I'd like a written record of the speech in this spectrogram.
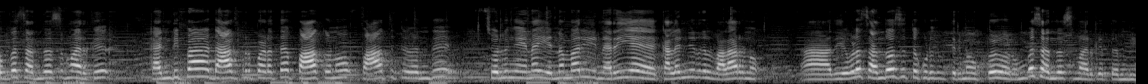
ரொம்ப சந்தோஷமாக இருக்குது கண்டிப்பாக டாக்டர் படத்தை பார்க்கணும். பார்த்துட்டு வந்து சொல்லுங்கள் ஏன்னா என்ன மாதிரி நிறைய கலைஞர்கள் வளரணும். அது எவ்வளோ சந்தோஷத்தை கொடுக்குது தெரியுமா? இப்போ ரொம்ப சந்தோஷமாக இருக்குது தம்பி.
